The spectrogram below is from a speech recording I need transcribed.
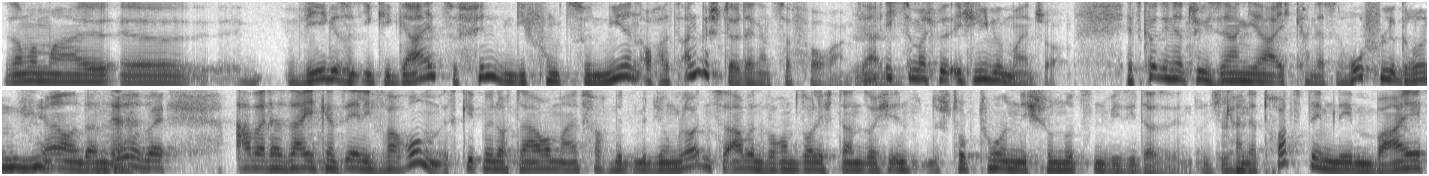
sagen wir mal, äh, Wege, so ein Ikigai zu finden, die funktionieren auch als Angestellter ganz hervorragend. Mhm. Ja, ich zum Beispiel, ich liebe meinen Job. Jetzt könnte ich natürlich sagen, ja, ich kann jetzt eine Hochschule gründen, ja, und dann ja. so. Weil, aber da sage ich ganz ehrlich, warum? Es geht mir doch darum, einfach mit, mit jungen Leuten zu arbeiten. Warum soll ich dann solche Strukturen nicht schon nutzen, wie sie da sind? Und ich mhm. kann ja trotzdem nebenbei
